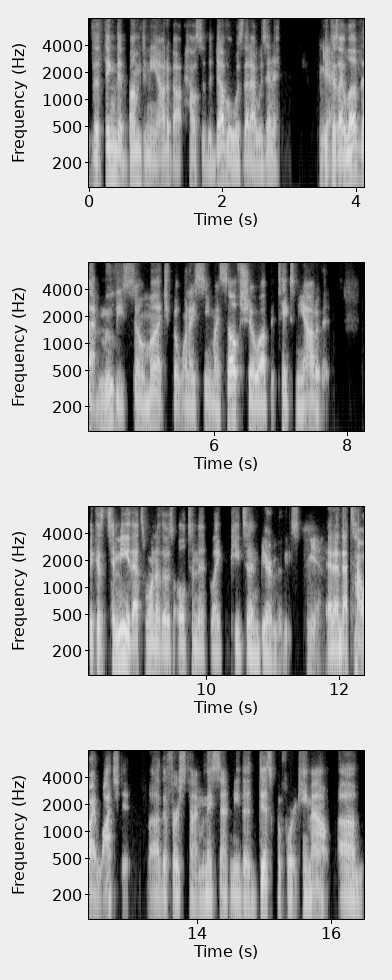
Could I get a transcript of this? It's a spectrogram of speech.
the thing that bummed me out about House of the Devil was that I was in it. Yeah. Because I love that movie so much, but when I see myself show up, it takes me out of it. Because to me, that's one of those ultimate like pizza and beer movies. Yeah. And, and that's how I watched it uh, the first time when they sent me the disc before it came out. Um,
